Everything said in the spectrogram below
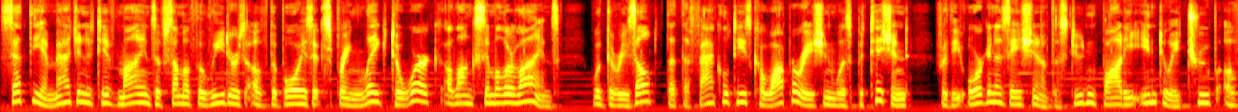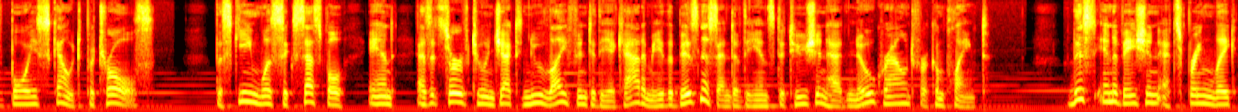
set the imaginative minds of some of the leaders of the boys at Spring Lake to work along similar lines, with the result that the faculty's cooperation was petitioned for the organization of the student body into a troop of Boy Scout patrols. The scheme was successful, and as it served to inject new life into the academy, the business end of the institution had no ground for complaint. This innovation at Spring Lake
